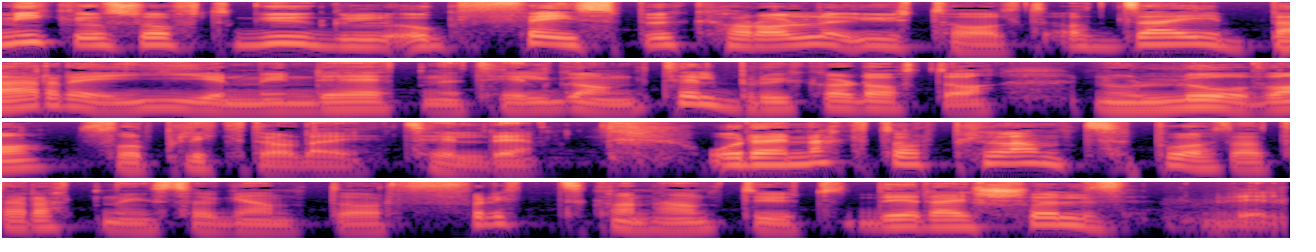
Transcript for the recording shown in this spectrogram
Microsoft, Google og Facebook har alle uttalt at de bare gir myndighetene tilgang til brukerdata når lova forplikter dem til det. Og de nekter plent på at etterretningsagenter fritt kan hente ut det de sjøl vil.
